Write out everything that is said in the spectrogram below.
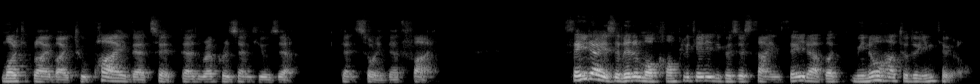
multiply by 2 pi, that's it. That represents your z. That, sorry, that phi. Theta is a little more complicated because it's sine theta, but we know how to do integral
